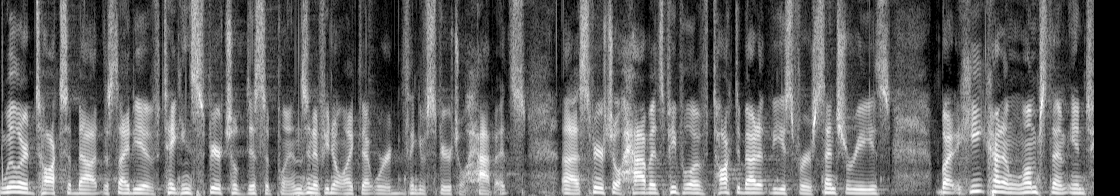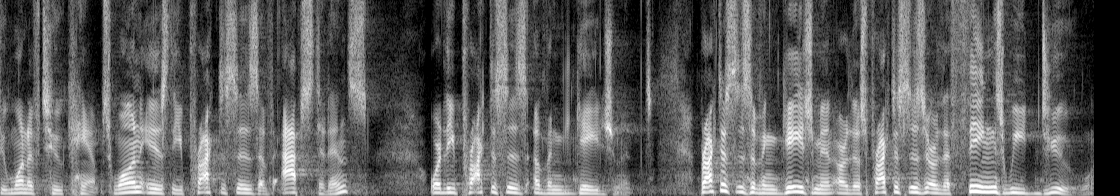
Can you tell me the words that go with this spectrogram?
Willard talks about this idea of taking spiritual disciplines, and if you don't like that word, think of spiritual habits. Uh, spiritual habits, people have talked about it these for centuries, but he kind of lumps them into one of two camps. One is the practices of abstinence, or the practices of engagement. Practices of engagement are those practices or the things we do.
